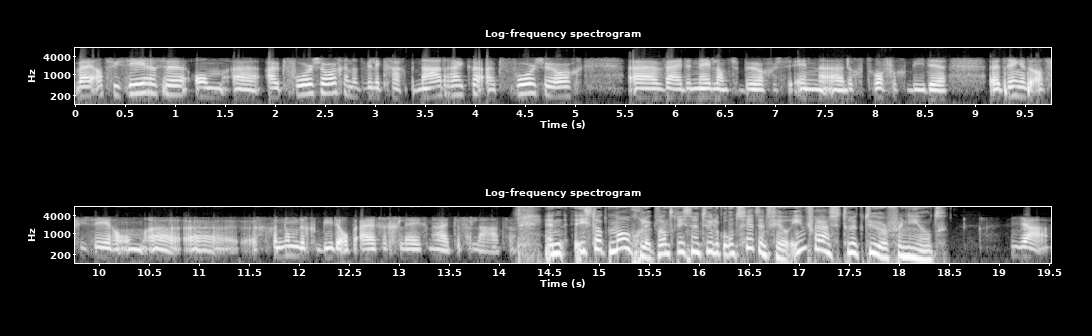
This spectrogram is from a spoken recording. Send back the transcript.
Wij adviseren ze om uh, uit voorzorg, en dat wil ik graag benadrukken... uit voorzorg wij de Nederlandse burgers in uh, de getroffen gebieden uh, dringend adviseren om genoemde gebieden op eigen gelegenheid te verlaten. En is dat mogelijk? Want er is natuurlijk ontzettend veel infrastructuur vernield. Ja,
